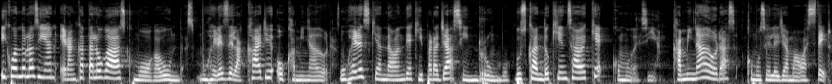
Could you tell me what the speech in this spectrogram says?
Y cuando lo hacían, eran catalogadas como vagabundas, mujeres de la calle o caminadoras, mujeres que andaban de aquí para allá sin rumbo, buscando quién sabe qué, como decían. Caminadoras, como se le llamaba a Esther.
